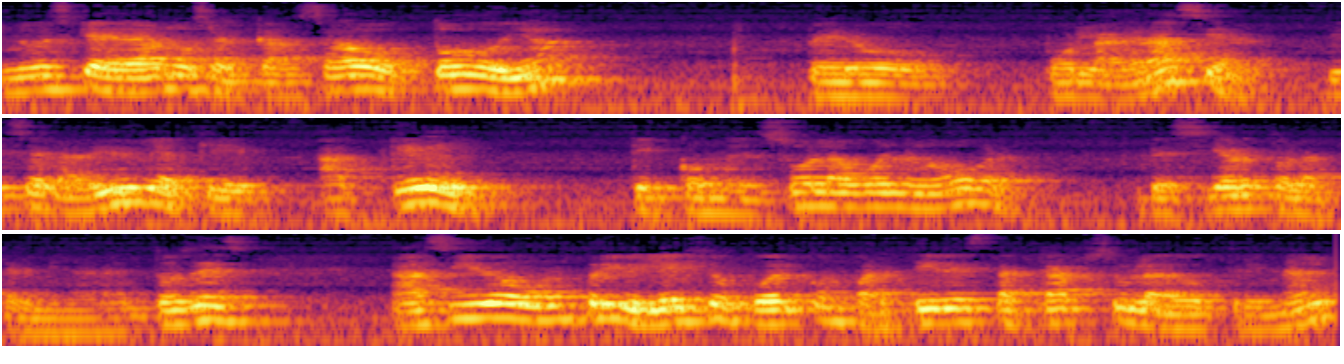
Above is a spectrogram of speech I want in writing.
no es que hayamos alcanzado todo ya, pero por la gracia, dice la Biblia, que aquel que comenzó la buena obra, de cierto la terminará. Entonces, ha sido un privilegio poder compartir esta cápsula doctrinal.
